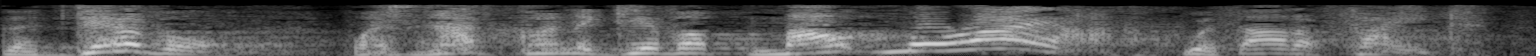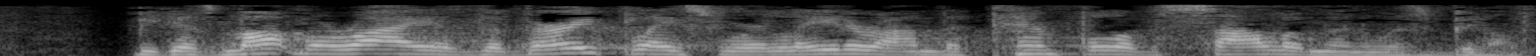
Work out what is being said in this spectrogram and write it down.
The devil was not going to give up Mount Moriah without a fight. Because Mount Moriah is the very place where later on the Temple of Solomon was built.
